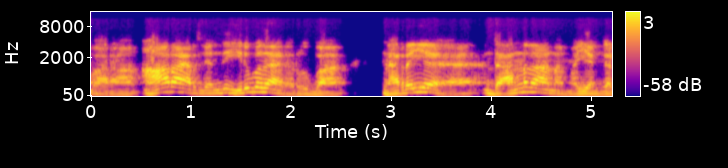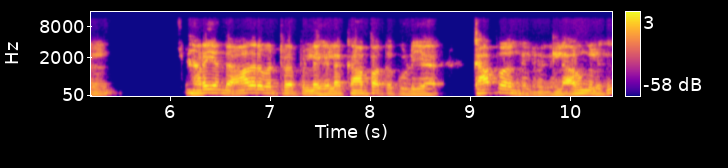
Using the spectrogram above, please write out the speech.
வாரம் ஆறாயிரத்துல இருந்து இருபதாயிரம் ரூபாய் நிறைய இந்த அன்னதான மையங்கள் நிறைய இந்த ஆதரவற்ற பிள்ளைகளை காப்பாற்றக்கூடிய காப்பகங்கள் இருக்குல்ல அவங்களுக்கு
